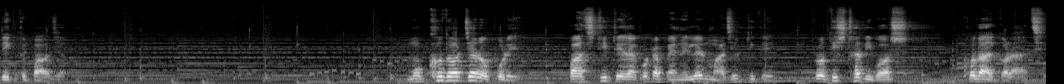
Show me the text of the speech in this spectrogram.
দেখতে পাওয়া যায়। মুখ্য দরজার ওপরে পাঁচটি টেরাকোটা প্যানেলের মাঝেরটিতে প্রতিষ্ঠা দিবস খোদাই করা আছে।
